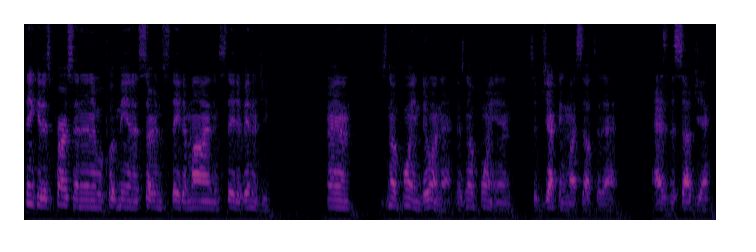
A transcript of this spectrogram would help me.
think of this person, and it would put me in a certain state of mind and state of energy. And there's no point in doing that. There's no point in subjecting myself to that as the subject,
